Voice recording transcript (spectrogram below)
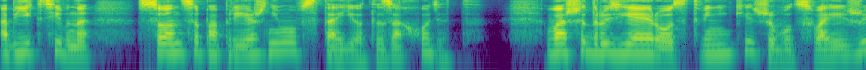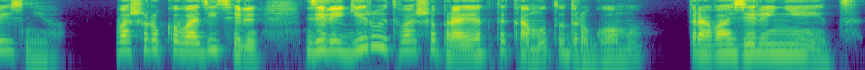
Объективно, солнце по-прежнему встает и заходит. Ваши друзья и родственники живут своей жизнью. Ваш руководитель делегирует ваши проекты кому-то другому. Трава зеленеет,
